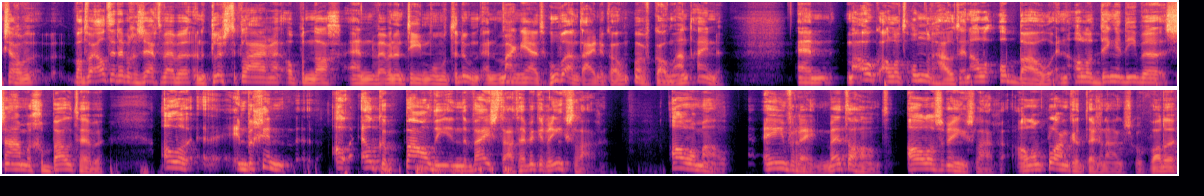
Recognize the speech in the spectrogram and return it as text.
ik zeg, wat wij altijd hebben gezegd, we hebben een klus te klaren op een dag en we hebben een team om het te doen. En het maakt niet uit hoe we aan het einde komen, maar we komen aan het einde. En, maar ook al het onderhoud en alle opbouw en alle dingen die we samen gebouwd hebben. Alle, in het begin, al, elke paal die in de wei staat, heb ik erin geslagen. Allemaal. Één voor één, met de hand. Alles erin geslagen. Alle planken tegenaan geschroefd. We hadden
